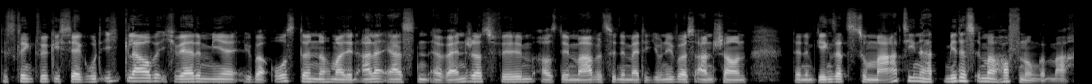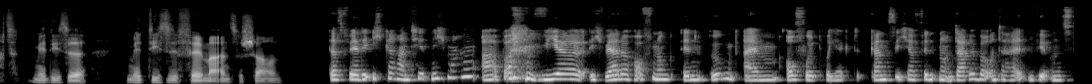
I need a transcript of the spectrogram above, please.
Das klingt wirklich sehr gut. Ich glaube, ich werde mir über Ostern nochmal den allerersten Avengers-Film aus dem Marvel Cinematic Universe anschauen. Denn im Gegensatz zu Martin hat mir das immer Hoffnung gemacht, mir diese, mir diese Filme anzuschauen. Das werde ich garantiert nicht machen, aber wir, ich werde Hoffnung in irgendeinem Aufholprojekt ganz sicher finden und darüber unterhalten wir uns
